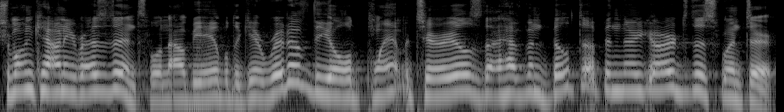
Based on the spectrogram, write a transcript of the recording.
Chemung County residents will now be able to get rid of the old plant materials that have been built up in their yards this winter.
